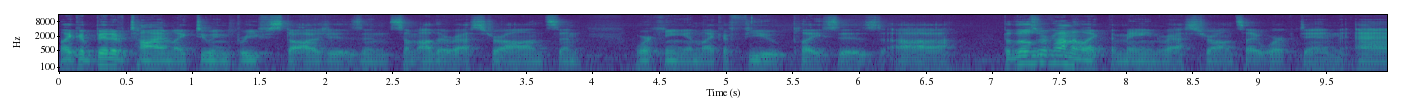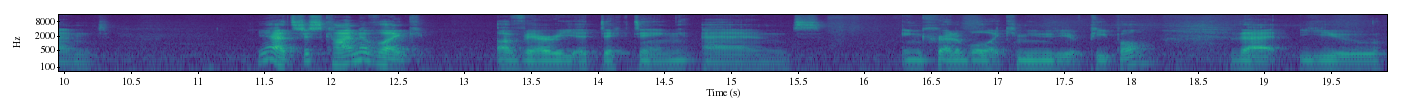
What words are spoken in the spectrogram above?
like a bit of time like doing brief stages in some other restaurants and working in like a few places uh, but those were kind of like the main restaurants I worked in and yeah, it's just kind of like a very addicting and incredible like community of people that you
